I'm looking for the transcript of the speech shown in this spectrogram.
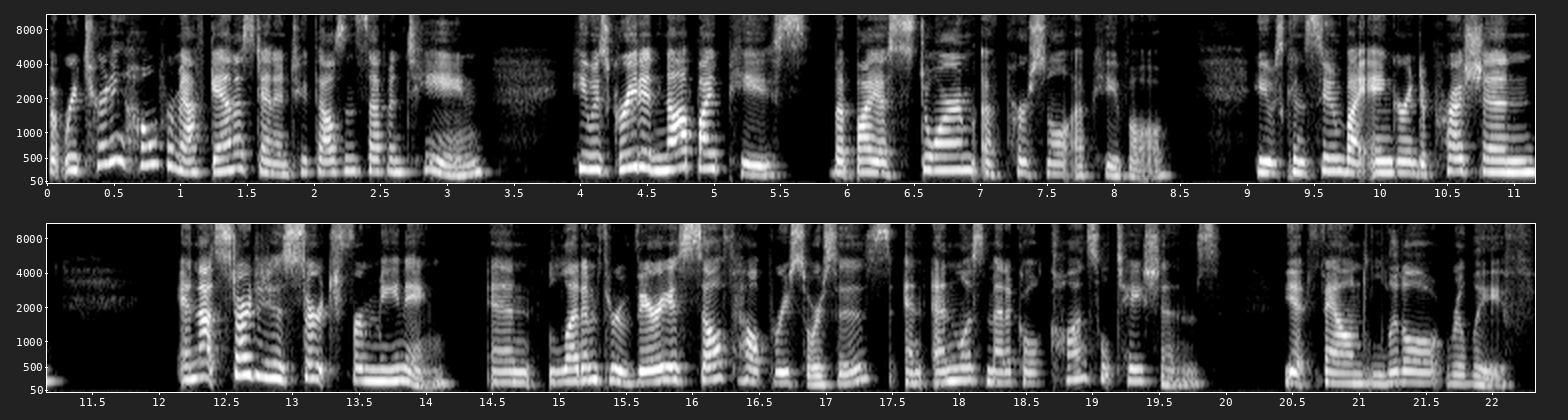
But returning home from Afghanistan in 2017, he was greeted not by peace, but by a storm of personal upheaval. He was consumed by anger and depression. And that started his search for meaning and led him through various self help resources and endless medical consultations, yet found little relief.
